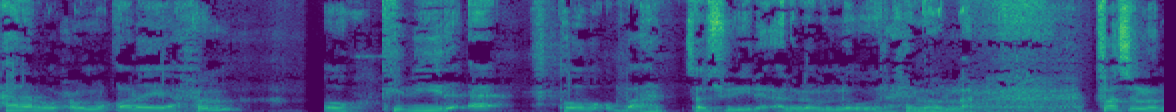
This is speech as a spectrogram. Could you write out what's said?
Hadal wuxuu noqonayaa xun oo kabiire ah towba u baahan. Saasuu yidhi alimaam nawowi raximahullah. Faslun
